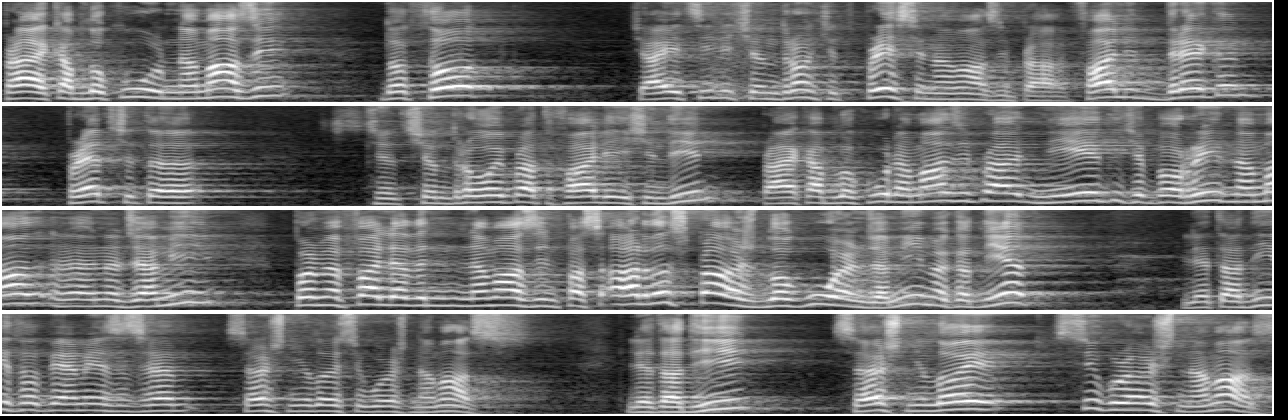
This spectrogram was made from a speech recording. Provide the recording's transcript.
pra e ka bllokuar namazi, do të thotë që ai i cili qëndron që të presi namazin, pra fal drekën, pret që të Qëndrojë pra të fali iqindin, pra e ka bllokuar namazi, pra nijeti që po rri namaz në xhami për me fal edhe namazin pasardhës, pra është bllokuar në xhami me këtë nijet. Le ta di thot pejgamberi sa selam se është njëlloj sikur është në namaz. Le ta di se është njëlloj sikur është në namaz.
